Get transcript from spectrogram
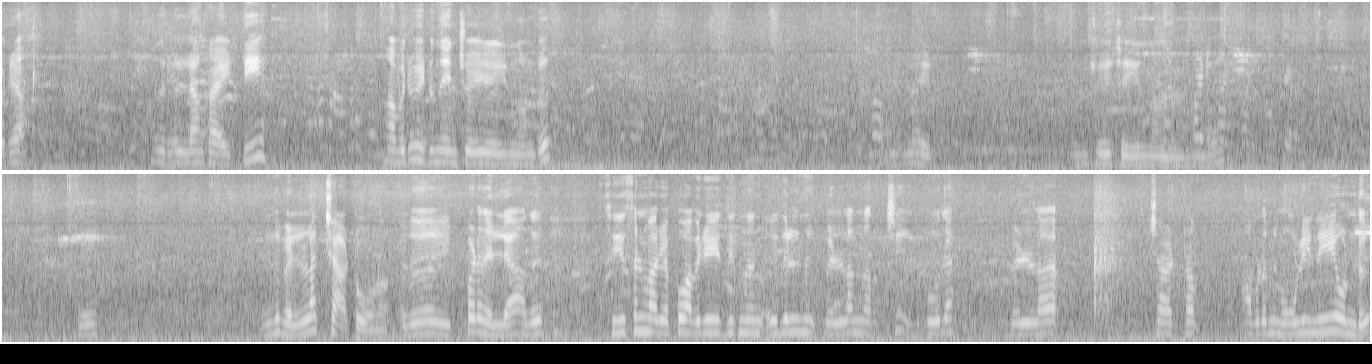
ഒരു അതിലെല്ലാം കയറ്റി അവരും ഇരുന്ന് എൻജോയ് ചെയ്യുന്നുണ്ട്. എൻജോയ് ചെയ്യുന്നുണ്ട്. ഇത് വെള്ളച്ചാട്ടമാണ്. ഇത് ഇപ്പോഴല്ല അത് സീസൺ വരെയപ്പോൾ അവർ ഇതിൽ നിന്ന് ഇതിൽ വെള്ളം നിറച്ച് ഇതുപോലെ വെള്ളച്ചാട്ടം അവിടെ നിന്ന് മുകളിൽ ഉണ്ട്.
